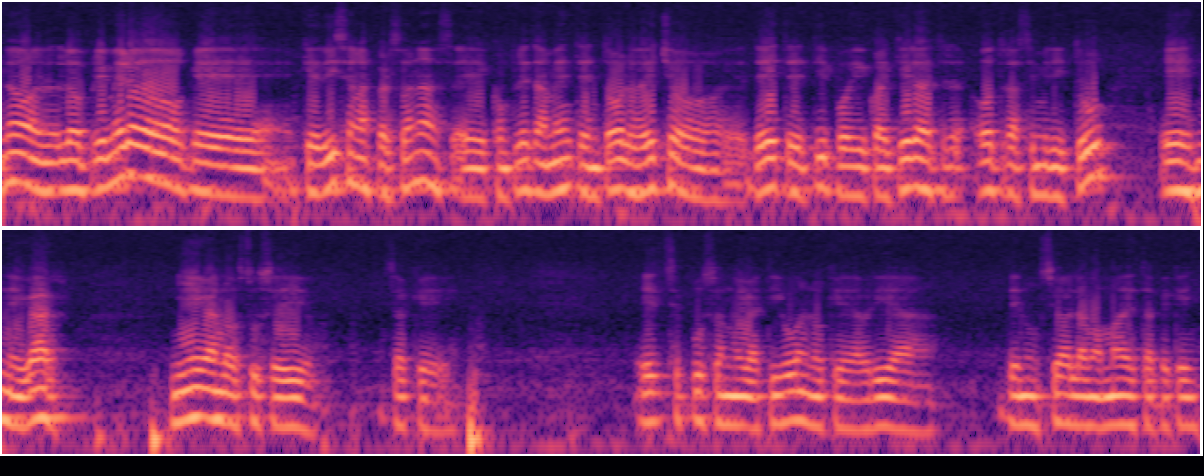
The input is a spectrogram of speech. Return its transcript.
No, lo primero que, que dicen las personas eh, completamente en todos los hechos de este tipo y cualquier otra, similitud es negar, niegan lo sucedido. O sea que él se puso negativo en lo que habría denunciado la mamá de esta pequeña.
